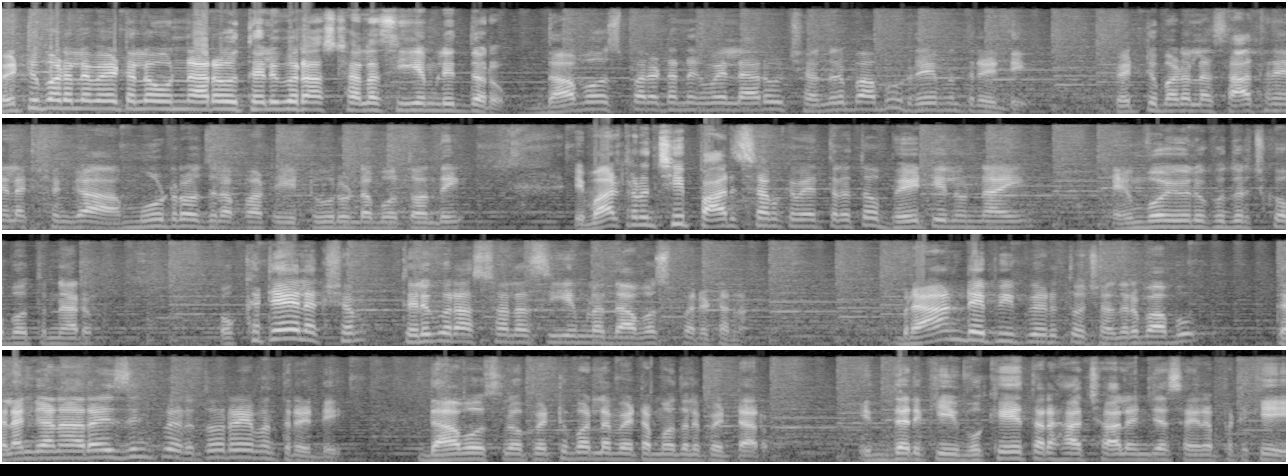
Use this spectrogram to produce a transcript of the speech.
పెట్టుబడుల వేటలో ఉన్నారు తెలుగు రాష్ట్రాల సీఎంలు ఇద్దరు దావోస్ పర్యటనకు వెళ్ళారు చంద్రబాబు రేవంత్ రెడ్డి. పెట్టుబడుల సాధనే లక్ష్యంగా మూడు రోజుల పాటు ఈ టూర్ ఉండబోతోంది. ఇవాళ నుంచి పారిశ్రామికవేత్తలతో భేటీలున్నాయి. ఎంఓయూలు కుదుర్చుకోబోతున్నారు. ఒక్కటే లక్ష్యం తెలుగు రాష్ట్రాల సీఎంల దావోస్ పర్యటన. బ్రాండ్ ఏపీ పేరుతో చంద్రబాబు తెలంగాణ రైజింగ్ పేరుతో రేవంత్ రెడ్డి. దావోస్లో పెట్టుబడుల వేట మొదలుపెట్టారు. ఇద్దరికీ ఒకే తరహా ఛాలెంజెస్ అయినప్పటికీ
